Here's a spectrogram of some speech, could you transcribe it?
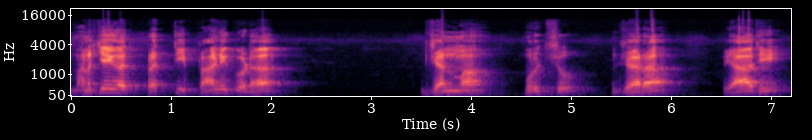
మనకే కాదు ప్రతి ప్రాణికి కూడా జన్మ మృత్యు జర వ్యాధి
